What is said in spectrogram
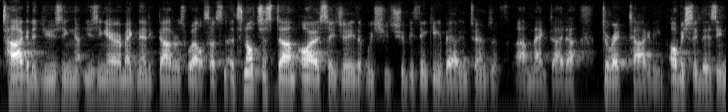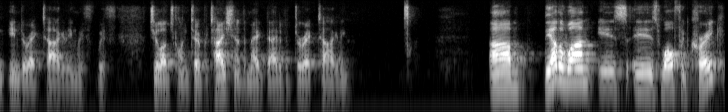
targeted using, using aeromagnetic data as well. So it's, it's not just um, IOCG that we should, should be thinking about in terms of uh, mag data direct targeting. Obviously, there's in, indirect targeting with, with geological interpretation of the mag data, but direct targeting. Um, the other one is, is Walford Creek.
